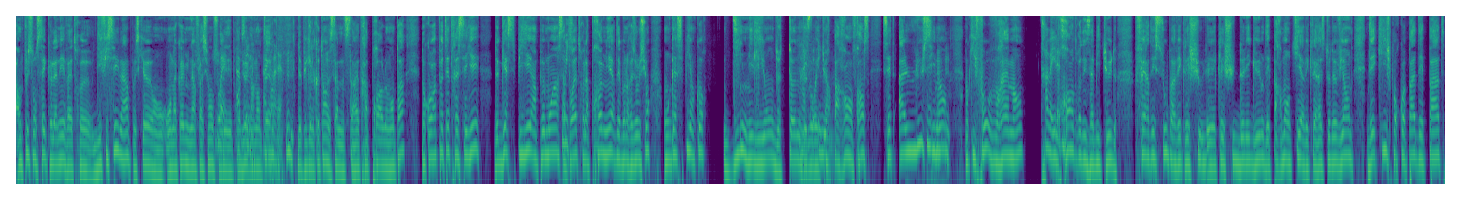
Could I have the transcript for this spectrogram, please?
En plus, on sait que l'année va être euh, difficile, hein, parce qu'on on a quand même une inflation sur les produits alimentaires alimentaire. Mm. depuis quelque temps et ça ne s'arrêtera probablement pas. Donc, on va peut-être essayer de gaspiller un peu moins. Ça Oui. pourrait être la première des bonnes résolutions. On gaspille encore 10 millions de tonnes Ah, de nourriture énorme. par an en France. C'est hallucinant. Mm, Donc, il faut vraiment Travailler prendre des habitudes, faire des soupes avec les, chutes, avec les chutes de légumes, des parmentiers avec les restes de viande, des quiches, pourquoi pas, des pâtes,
